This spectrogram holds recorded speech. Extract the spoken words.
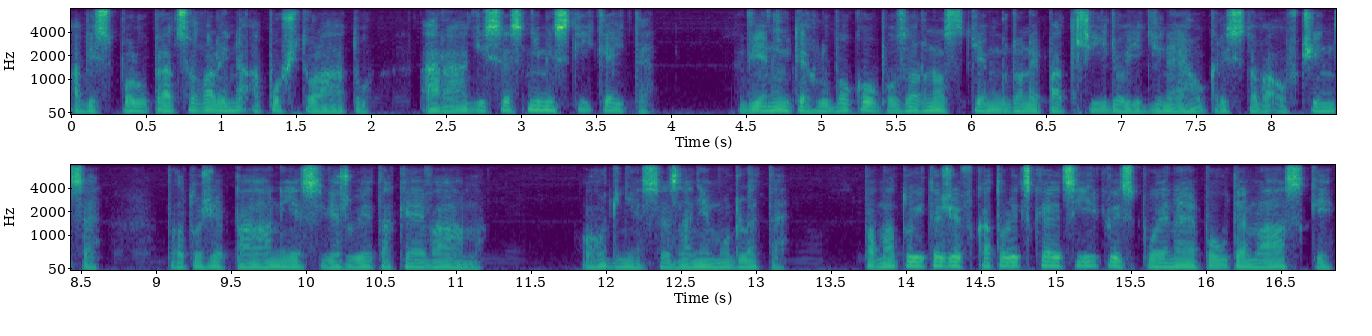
aby spolupracovali na apoštolátu a rádi se s nimi stýkejte. Věnujte hlubokou pozornost těm, kdo nepatří do jediného Kristova ovčince, protože pán je svěřuje také vám. Hodně se za ně modlete. Pamatujte, že v katolické církvi spojené poutem lásky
